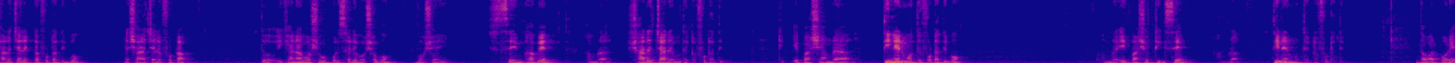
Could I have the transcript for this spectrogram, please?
সাড়ে চারে একটা ফোঁটা দিব। এটা সাড়ে চারে ফোঁটা। তো এখানে বসাবো পরি সাইডে বসাবো। বসাই সেমভাবে আমরা সাড়ে চারের মধ্যে একটা ফোঁটা দিব। ঠিক এ পাশে আমরা তিনের মধ্যে ফোঁটা দিব। আমরা এই পাশেও ঠিক সেম আমরা তিনের মধ্যে একটা ফোটা দেব। দেওয়ার পরে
